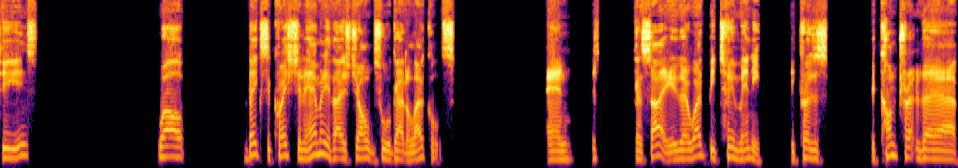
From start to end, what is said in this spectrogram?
two years. Well, begs the question, how many of those jobs will go to locals? And just to say, there won't be too many because the contract, the,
